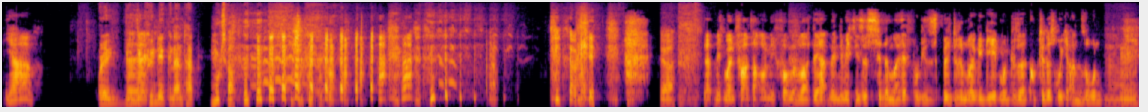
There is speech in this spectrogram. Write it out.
Ja, Oder wie, wie die Äh. Kühne genannt hat, Mutter. okay. Ja. da hat mich mein Vater auch nicht vorbewahrt. Der hat mir nämlich dieses Cinema-Heft, wo dieses Bild drin war, gegeben und gesagt, guck dir das ruhig an, Sohn. Mhm.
